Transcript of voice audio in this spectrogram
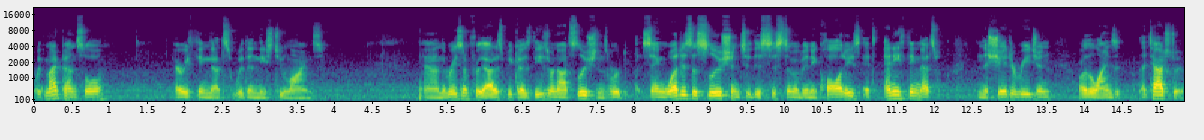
with my pencil everything that's within these two lines. And the reason for that is because these are not solutions. We're saying what is the solution to this system of inequalities? It's anything that's in the shaded region or the lines attached to it.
